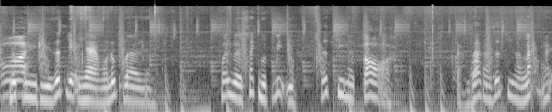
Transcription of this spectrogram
và nước đi thì rất nhẹ nhàng mà lúc về. Mỗi người xách một bị rất chi là to. Cảm giác là rất chi là lạnh đấy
